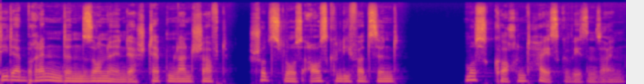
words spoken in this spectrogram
die der brennenden Sonne in der Steppenlandschaft schutzlos ausgeliefert sind, muss kochend heiß gewesen sein.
